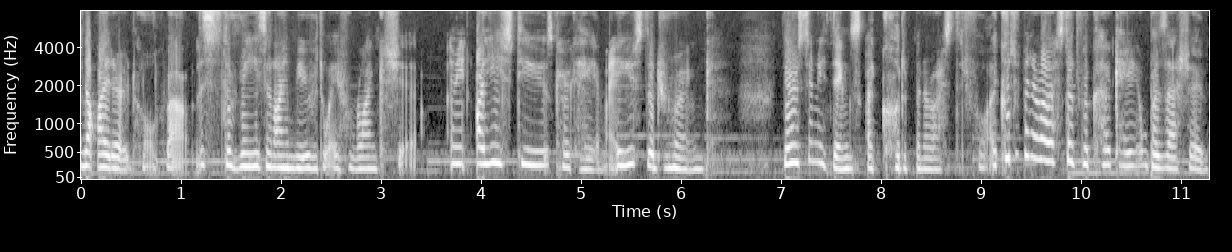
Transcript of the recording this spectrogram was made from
that I don't talk about. This is the reason I moved away from Lancashire. I mean, I used to use cocaine, I used to drink. There are so many things I could have been arrested for. I could have been arrested for cocaine possession.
